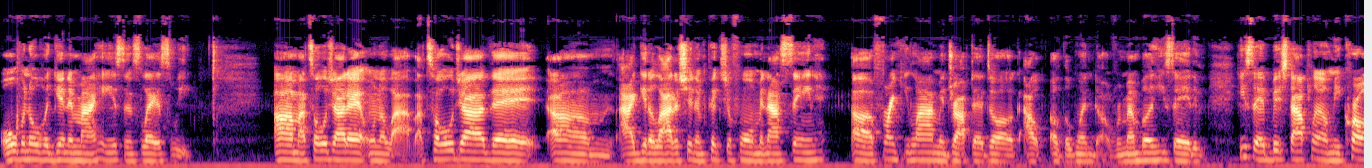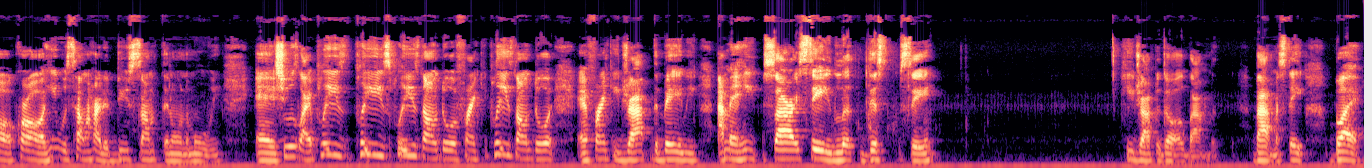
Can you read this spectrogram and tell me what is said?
over and over again in my head since last week. Um, I told y'all that on the live. I told y'all that um I get a lot of shit in picture form, and I seen uh Frankie Lymon drop that dog out of the window. Remember, he said he said, "Bitch, stop playing with me, crawl, crawl." He was telling her to do something on the movie, and she was like, "Please, please, please don't do it, Frankie. Please don't do it." And Frankie dropped the baby. I mean, he sorry, see, look this, see, he dropped the dog by by mistake, but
